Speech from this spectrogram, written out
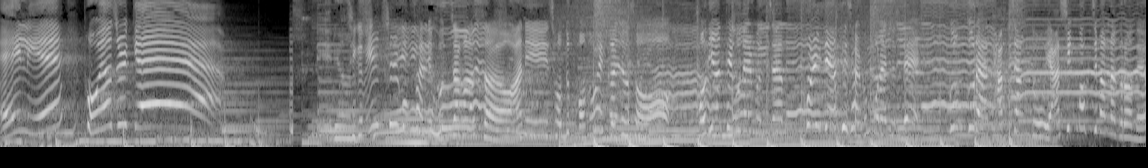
에일리의 보여줄게! 지금 1708님 문자가 왔어요. 아니, 저도 번호 헷갈려서 버디한테 보낼 문자 폴디한테 잘못 보냈는데 꿈꾸라 답장도 야식 먹지 말라 그러네요.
